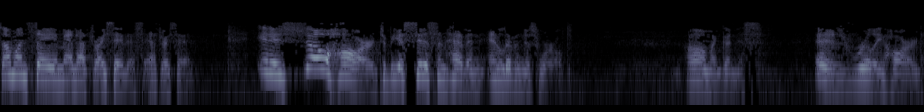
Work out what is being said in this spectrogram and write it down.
Someone say amen after I say this, after I say it. It is so hard to be a citizen of heaven and live in this world. Oh my goodness. It is really hard.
